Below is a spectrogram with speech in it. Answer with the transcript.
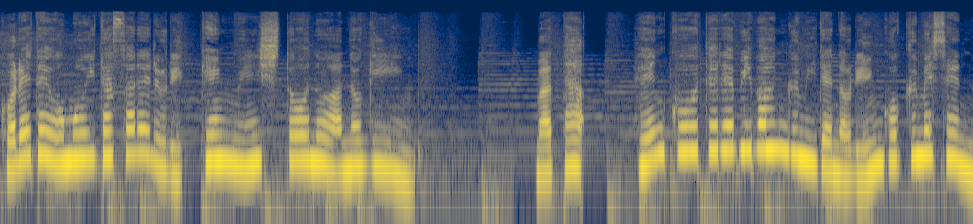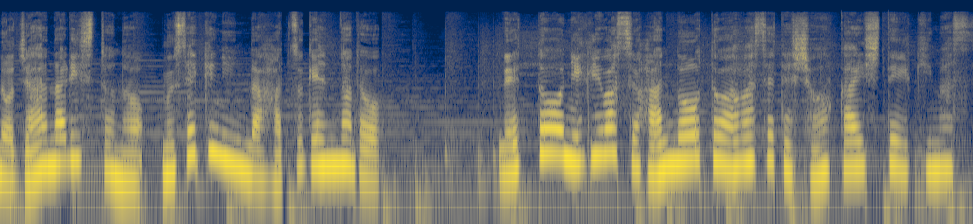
これで思い出される立憲民主党のあの議員。また、変更テレビ番組での隣国目線のジャーナリストの無責任な発言など、ネットを賑わす反応と合わせて紹介していきます。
